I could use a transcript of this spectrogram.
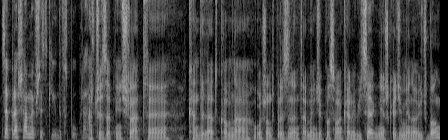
Zapraszamy wszystkich do współpracy. A czy za 5 lat e, kandydatką na urząd prezydenta będzie posłanka lewicy Agnieszka Dziemianowicz-Bąk?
